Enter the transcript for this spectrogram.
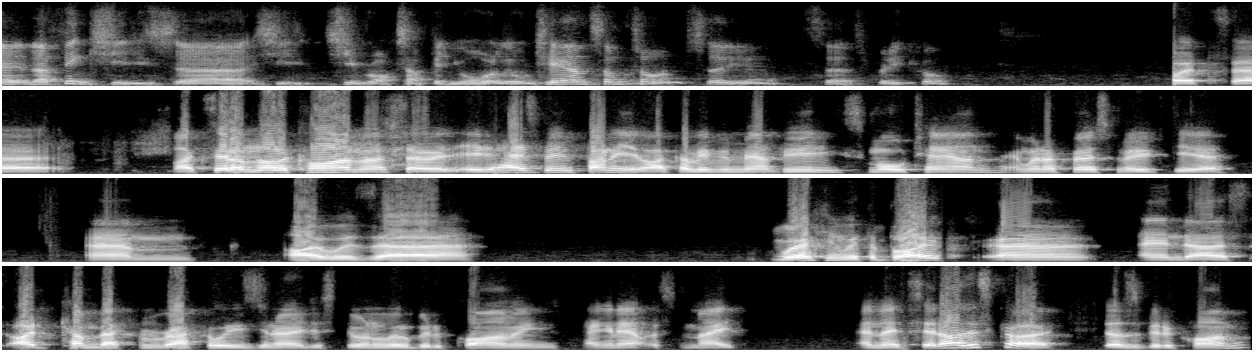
And I think she's uh, she, she rocks up in your little town sometimes. So, yeah, so it's pretty cool. It's uh, like I said, I'm not a climber, so it, it has been funny. Like I live in Mount Beauty, small town, and when I first moved here, um, I was uh, working with a bloke, uh, and uh, I'd come back from Rackley's, you know, just doing a little bit of climbing, hanging out with some mates, and they said, "Oh, this guy does a bit of climbing,"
